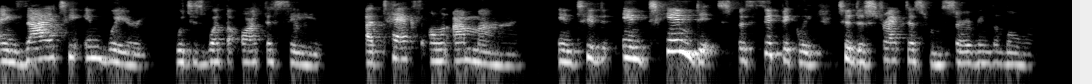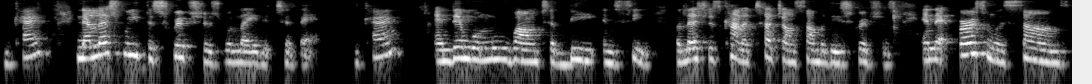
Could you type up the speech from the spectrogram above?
Anxiety and worry, which is what the author said, attacks on our mind intended specifically to distract us from serving the Lord. Okay, now let's read the scriptures related to that. Okay, and then we'll move on to B and C. But let's just kind of touch on some of these scriptures. And that first one is Psalms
